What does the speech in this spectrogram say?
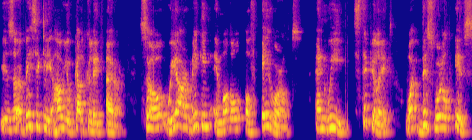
is uh, basically how you calculate error. So we are making a model of a world and we stipulate what this world is.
